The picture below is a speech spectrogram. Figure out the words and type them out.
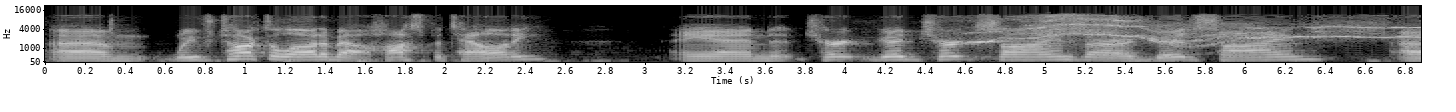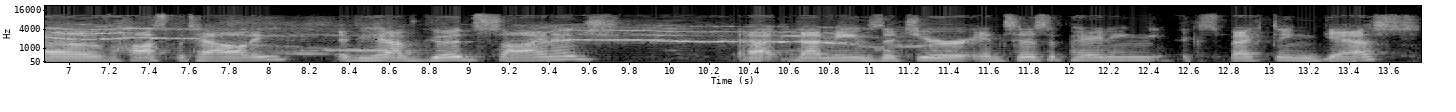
Um, we've talked a lot about hospitality, and church, good church signs are a good sign of hospitality. If you have good signage, that, that means that you're anticipating, expecting guests.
